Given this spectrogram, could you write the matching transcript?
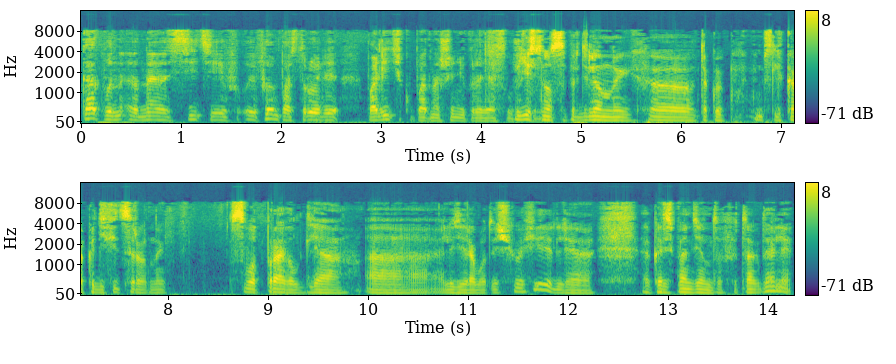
как вы на Сити ФМ построили политику по отношению к радиослушателям? Есть у нас определенный э, такой слегка кодифицированный свод правил для а, людей, работающих в эфире, для э, корреспондентов и так далее.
